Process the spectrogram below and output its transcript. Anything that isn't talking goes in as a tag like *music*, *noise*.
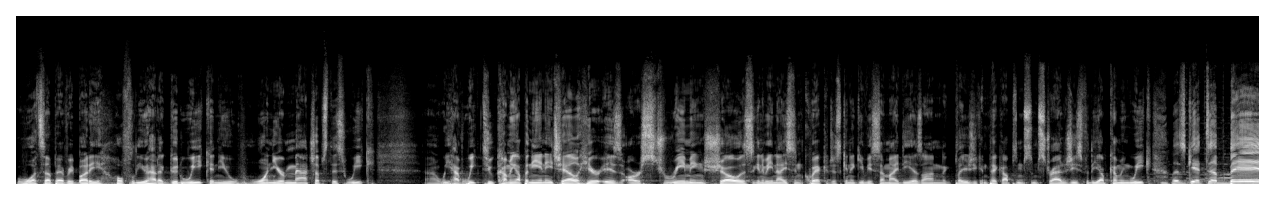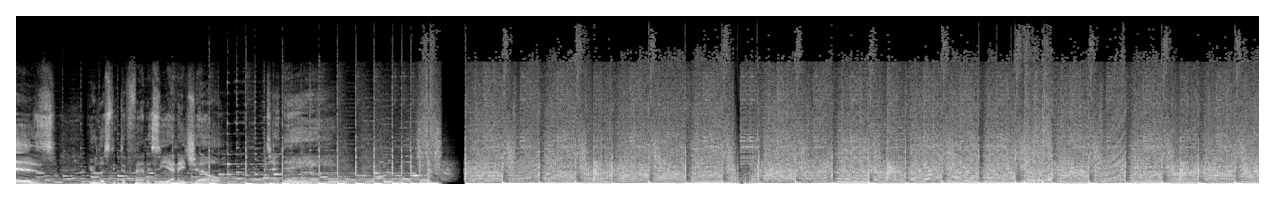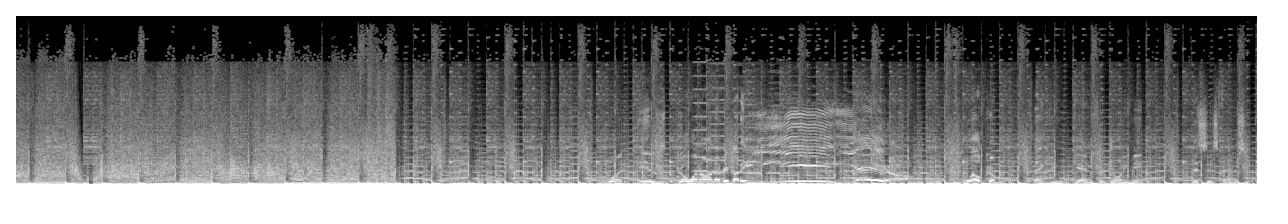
What's up, everybody? Hopefully, you had a good week and you won your matchups this week. Uh, we have week two coming up in the NHL. Here is our streaming show. This is going to be nice and quick. Just going to give you some ideas on the players you can pick up, some some strategies for the upcoming week. Let's get to biz. You're listening to Fantasy NHL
